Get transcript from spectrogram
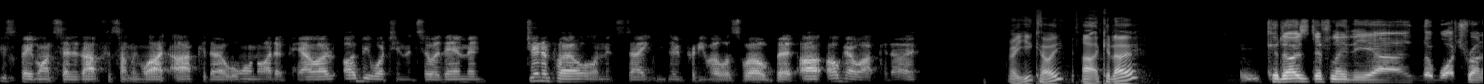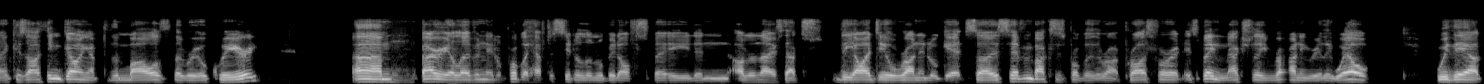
this speed might set it up for something like Arcado or Night at Power, I'd, I'd be watching the two of them. And Juniper on its day can do pretty well as well, but I'll, I'll go Arcado. Right, you, Coe. Arcado? Cadeau's definitely the uh, the watch runner because I think going up to the mile is the real query. Um, Barry 11, it'll probably have to sit a little bit off speed, and I don't know if that's the ideal run it'll get. So seven bucks is probably the right price for it. It's been actually running really well without,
